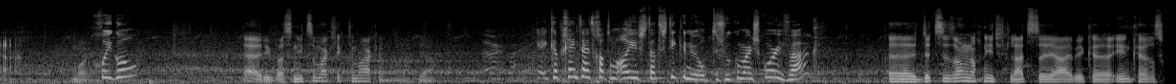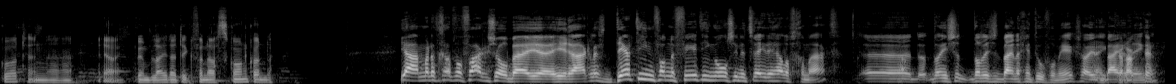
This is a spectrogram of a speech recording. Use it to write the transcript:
Ja, mooi. Goeie goal? Ja, die was niet zo makkelijk te maken. Maar ja. Kijk, Ik heb geen tijd gehad om al je statistieken nu op te zoeken, maar scoor je vaak? Eh, dit seizoen nog niet. Laatste jaar heb ik eh, één keer gescoord. En eh, ja, ik ben blij dat ik vandaag scoren kon. Ja, maar dat gaat wel vaker zo bij eh Heracles. 13 van de 14 goals in de tweede helft gemaakt. Eh, dan, is het, dan is het bijna geen toeval meer, zou je Nee, bijna karakter. denken.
